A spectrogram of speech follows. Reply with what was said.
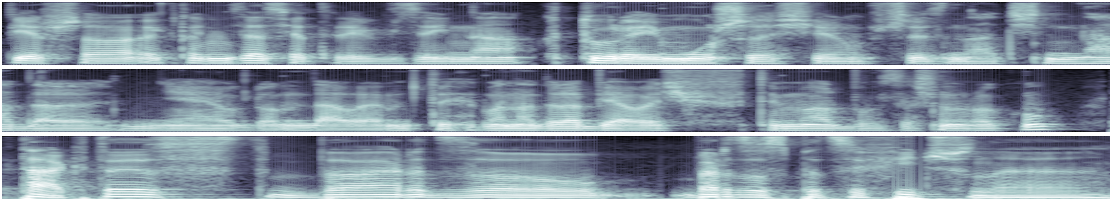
pierwsza ekranizacja telewizyjna, której muszę się przyznać, nadal nie oglądałem. Ty chyba nadrabiałeś w tym albo w zeszłym roku? Tak, to jest bardzo, bardzo specyficzne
